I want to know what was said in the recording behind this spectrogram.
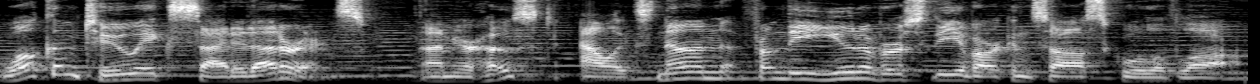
Welcome to Excited Utterance. I'm your host, Alex Nunn, from the University of Arkansas School of Law.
